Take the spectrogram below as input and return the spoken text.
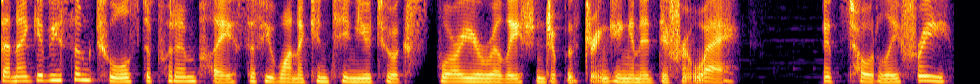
Then I give you some tools to put in place if you want to continue to explore your relationship with drinking in a different way. It's totally free.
